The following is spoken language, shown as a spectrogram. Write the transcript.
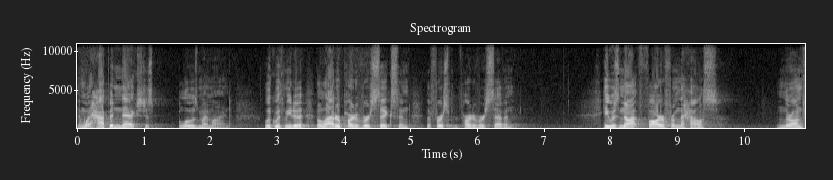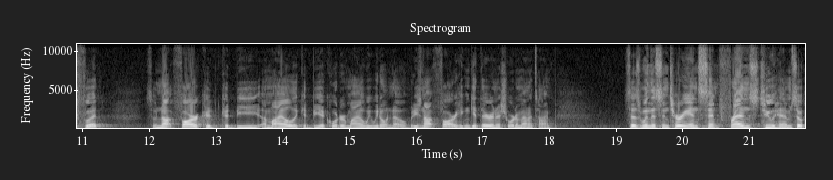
And what happened next just blows my mind. Look with me to the latter part of verse 6 and the first part of verse 7. He was not far from the house, and they're on foot. So, not far could, could be a mile, it could be a quarter mile. We, we don't know, but he's not far. He can get there in a short amount of time. Says when the centurion sent friends to him so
